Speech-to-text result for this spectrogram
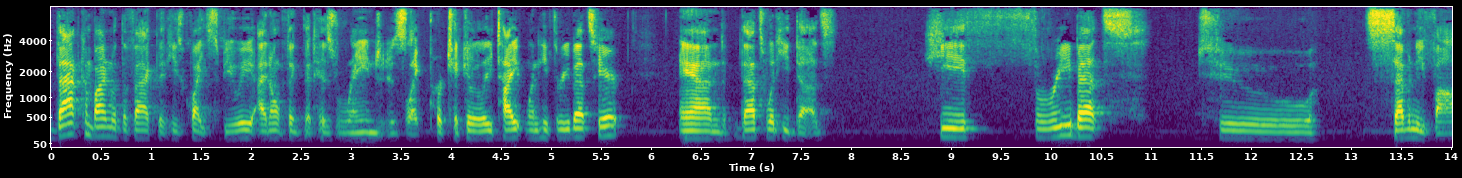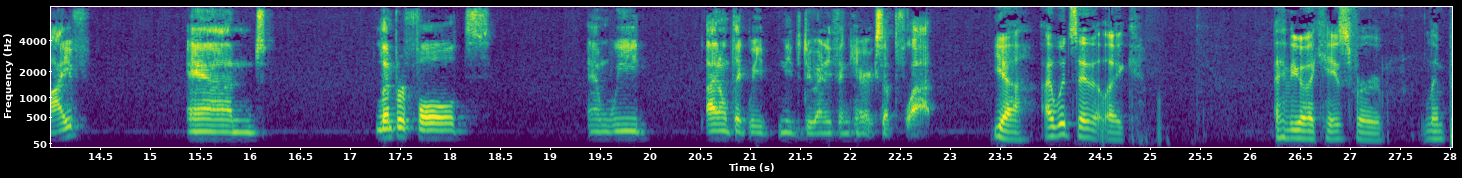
that combined with the fact that he's quite spewy, I don't think that his range is like particularly tight when he three bets here, and that's what he does. He three bets to seventy five, and limper folds, and we. I don't think we need to do anything here except flat. Yeah, I would say that like I think you have a case for limp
